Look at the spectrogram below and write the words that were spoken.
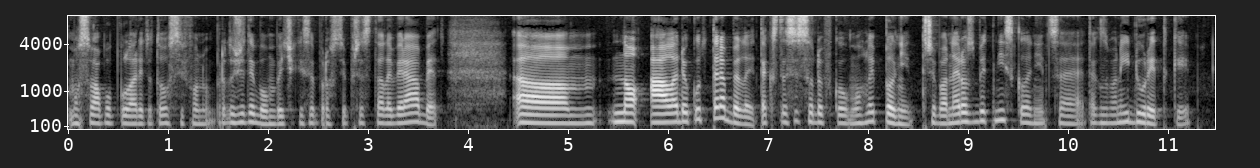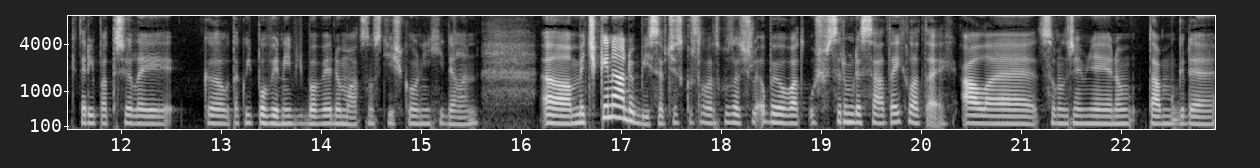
masová popularita toho sifonu, protože ty bombičky se prostě přestaly vyrábět. Um, no ale dokud teda byly, tak jste si sodovkou mohli plnit třeba nerozbitné sklenice, takzvané duritky, které patřily k takový povinný výbavě domácností školních jídelen. Uh, myčky nádobí se v Československu začaly objevovat už v 70. letech, ale samozřejmě jenom tam, kde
